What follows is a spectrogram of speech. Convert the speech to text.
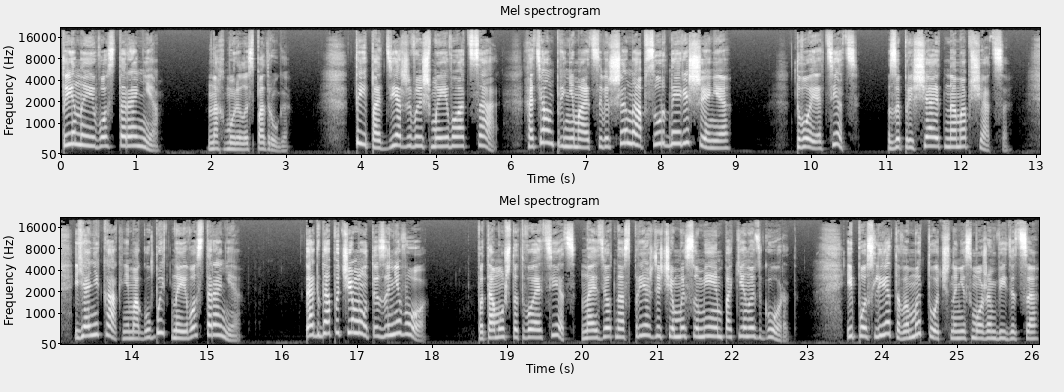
«Ты на его стороне», — нахмурилась подруга. «Ты поддерживаешь моего отца, хотя он принимает совершенно абсурдные решения. Твой отец запрещает нам общаться. Я никак не могу быть на его стороне. Тогда почему ты за него? Потому что твой отец найдет нас прежде, чем мы сумеем покинуть город. И после этого мы точно не сможем видеться.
